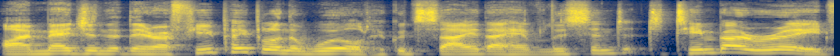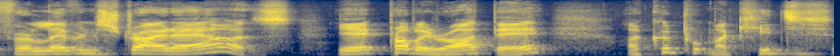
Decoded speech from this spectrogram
I imagine that there are few people in the world who could say they have listened to Timbo Reed for 11 straight hours. Yeah, probably right there. I could put my kids,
